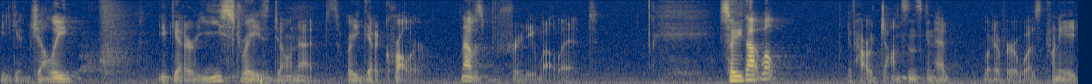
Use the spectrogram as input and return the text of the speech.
you'd get jelly, you'd get a yeast raised donut, or you'd get a cruller. That was pretty well it. So he thought, well, if Howard Johnson's can have whatever it was, 28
